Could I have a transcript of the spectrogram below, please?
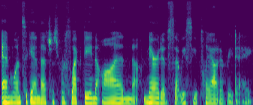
And once again, that's just reflecting on narratives that we see play out every day.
